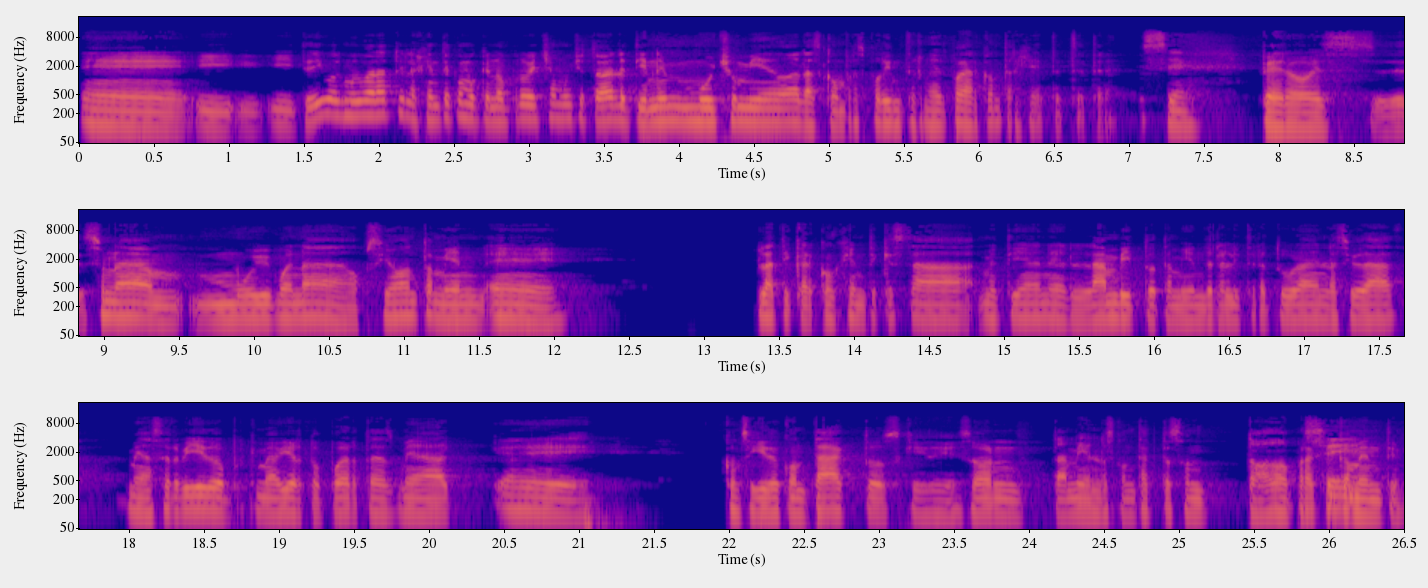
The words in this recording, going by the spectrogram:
eh, y, y, te digo, es muy barato y la gente como que no aprovecha mucho, todavía le tiene mucho miedo a las compras por internet, pagar con tarjeta, etcétera. Sí. Pero es, es una muy buena opción también eh, platicar con gente que está metida en el ámbito también de la literatura en la ciudad. Me ha servido porque me ha abierto puertas, me ha... Eh, conseguido contactos, que son también los contactos son todo prácticamente.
